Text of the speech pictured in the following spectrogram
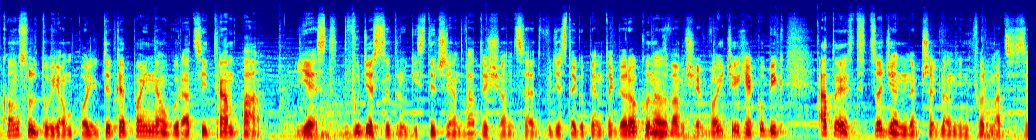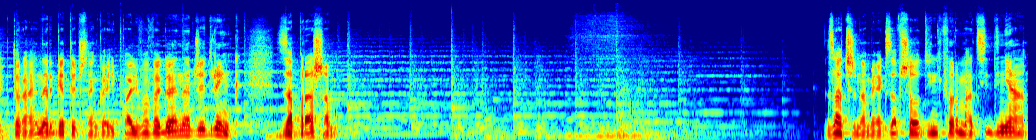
konsultują politykę po inauguracji Trumpa. Jest 22 stycznia 2025 roku. Nazywam się Wojciech Jakubik, a to jest codzienny przegląd informacji sektora energetycznego i paliwowego Energy Drink. Zapraszam. Zaczynamy jak zawsze od informacji dnia.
